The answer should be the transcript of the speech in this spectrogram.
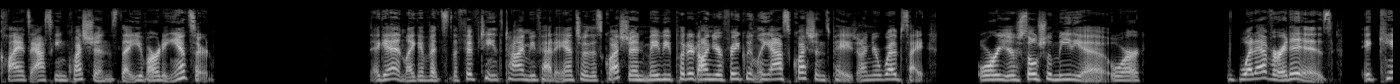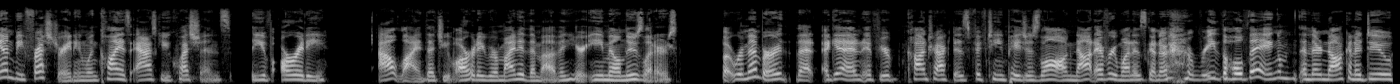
clients asking questions that you've already answered. Again, like if it's the 15th time you've had to answer this question, maybe put it on your frequently asked questions page on your website or your social media or whatever it is it can be frustrating when clients ask you questions that you've already outlined, that you've already reminded them of in your email newsletters. But remember that again, if your contract is 15 pages long, not everyone is going to read the whole thing and they're not going to do,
